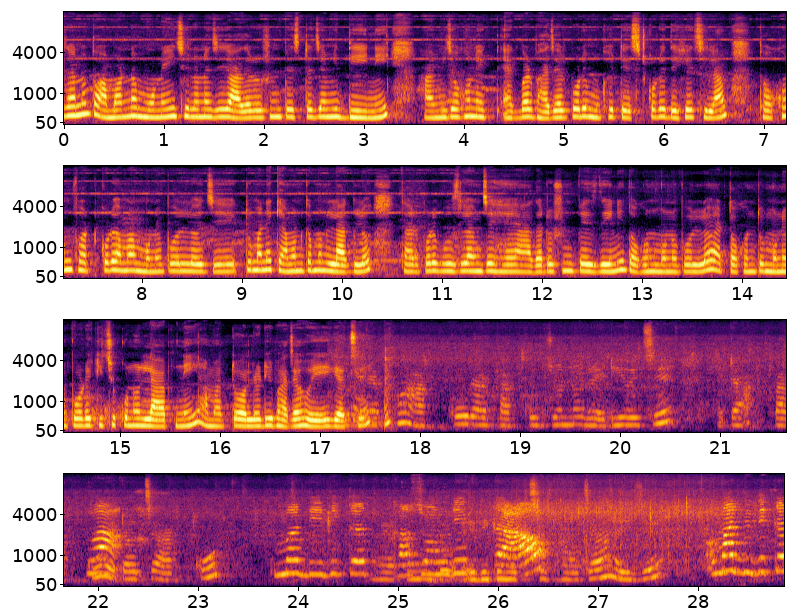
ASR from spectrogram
জানো তো আমার না মনেই ছিল না যে আদা রসুন পেস্টটা যে আমি দিইনি। আমি যখন এক- একবার ভাজার পরে মুখে টেস্ট করে দেখেছিলাম তখন ফট করে আমার মনে পড়ল যে একটু মানে কেমন কেমন লাগল। তারপরে বুঝলাম যে হ্যাঁ আদা রসুন পেস্ট দিইনি তখন মনে পড়ল আর তখন তো মনে পড়ে কিছু কোনো লাভ নেই আমার তো অলরেডি ভাজা হয়েই গেছে। আক্কুর আর পাক্কুর জন্য রেডি হয়েছে। এটা পাক্কু এটা হচ্ছে আক্কু আমার এদিকে হচ্ছে ভাজা এই যে আমার দিদিকে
